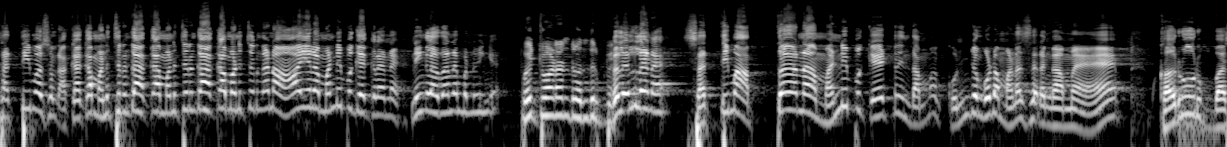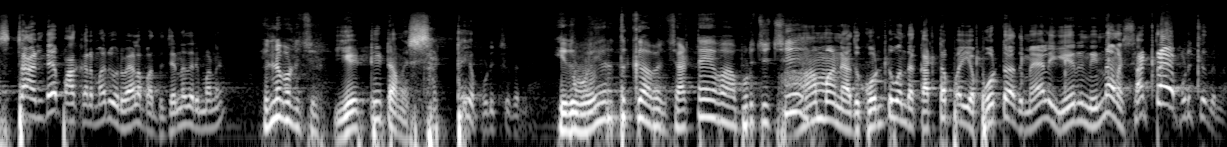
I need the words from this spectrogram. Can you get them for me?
சத்தியமா சொல்ற அக்கா அக்கா மன்னிச்சிருங்க அக்கா மன்னிச்சிருங்க அக்கா மன்னிச்சிருங்கன்னு ஆயிரம் மன்னிப்பு கேட்கிறேனே நீங்களா தானே பண்ணுவீங்க? போயிட்டு வாடான்ட்டு வந்திருப்பேன். இல்ல இல்லைண்ணே. சத்தியமா அத்தனை மன்னிப்பு கேட்டு இந்த அம்மா கொஞ்சம் கூட மனசு இறங்காம கரூர் பஸ் ஸ்டாண்டே பார்க்குற மாதிரி ஒரு வேலை பார்த்துச்சு. என்ன தெரியுமாண்ணே? என்ன பண்ணுச்சு? எட்டிட்டு அவன் சட்டையை பிடிச்சதுண்ணே இது உயரத்துக்கு அவன் சட்டையவா பிடிச்சிச்சு? ஆமாண்ணே அது கொண்டு வந்த கட்டப்பைய போட்டு அது மேலே ஏறி நின்று அவன் சட்டையை பிடிச்சதுண்ணே.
